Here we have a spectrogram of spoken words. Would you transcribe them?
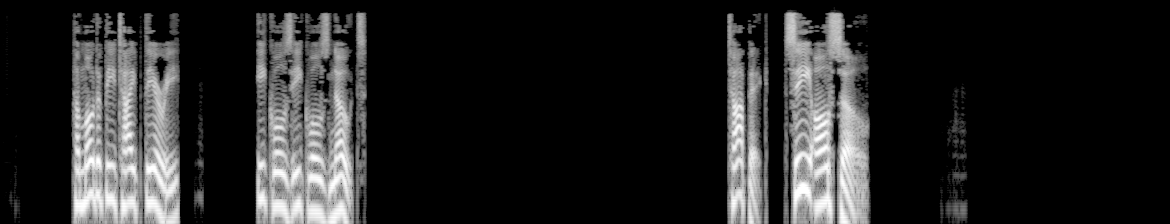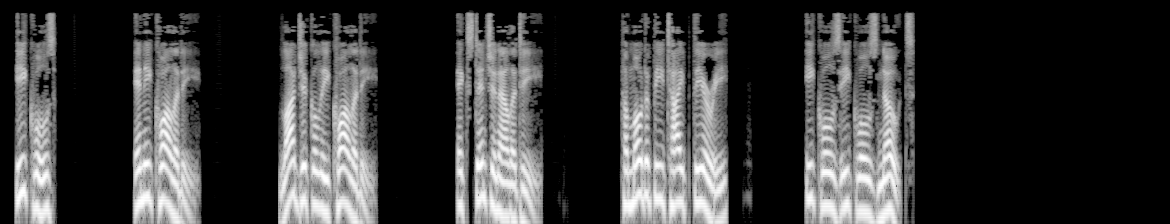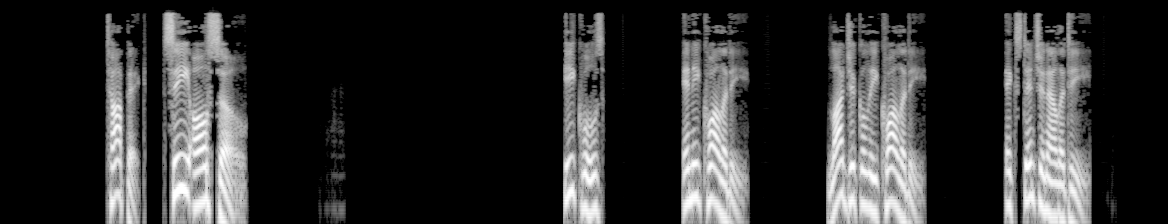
Homotopy type theory Equals equals Notes Topic. See also equals inequality logical equality extensionality homotopy type theory equals equals notes Topic. See also equals inequality logical equality extensionality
